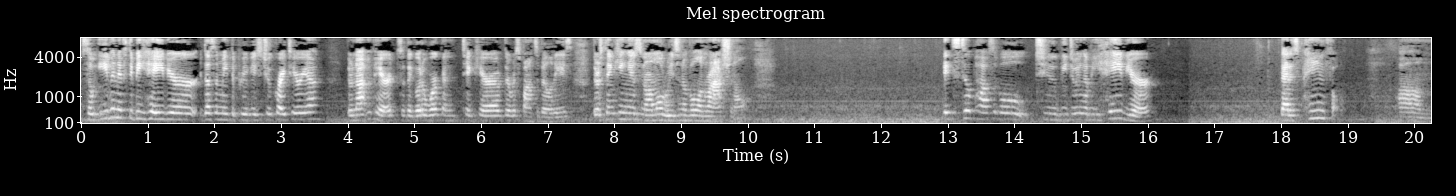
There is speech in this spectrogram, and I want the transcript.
So even if the behavior doesn't meet the previous two criteria, they're not impaired, so they go to work and take care of their responsibilities. Their thinking is normal, reasonable, and rational. It's still possible to be doing a behavior that is painful. Um,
